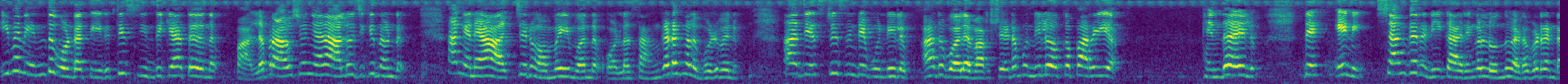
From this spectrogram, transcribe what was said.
ഇവൻ എന്തുകൊണ്ടാ തിരുത്തി ചിന്തിക്കാത്തതെന്ന് പല പ്രാവശ്യവും ഞാൻ ആലോചിക്കുന്നുണ്ട്. അങ്ങനെ ആ അച്ഛനും അമ്മയും വന്ന് ഉള്ള സങ്കടങ്ങൾ മുഴുവനും ആ ജസ്റ്റിസിന്റെ മുന്നിലും അതുപോലെ വർഷയുടെ മുന്നിലും ഒക്കെ പറയുക. എന്തായാലും ദേ ഇനി ശങ്കരൻ ഈ കാര്യങ്ങളിലൊന്നും ഇടപെടണ്ട.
